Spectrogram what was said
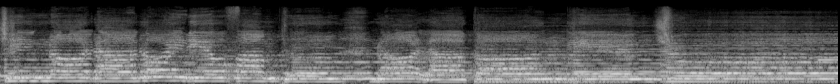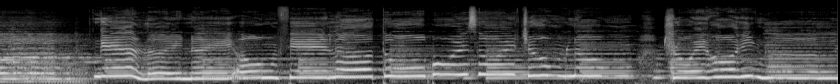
chính nó đã nói điều phạm thường. Nó là con thiên chúa. Nghe lời này ông phi la tu bối rối trong lòng rồi hỏi người.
